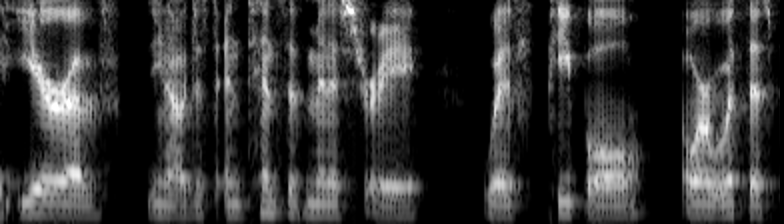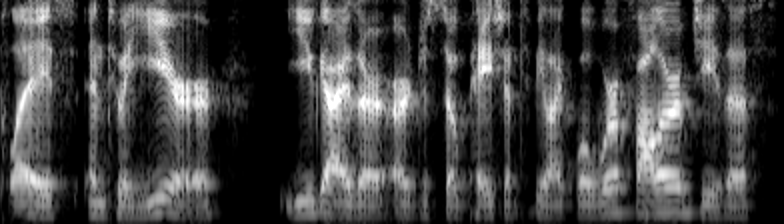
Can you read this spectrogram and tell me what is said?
a year of, you know, just intensive ministry with people or with this place into a year, you guys are, are just so patient to be like, well, we're a follower of Jesus.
